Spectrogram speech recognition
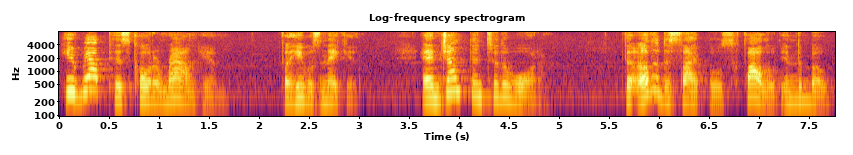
he wrapped his coat around him, for he was naked, and jumped into the water. The other disciples followed in the boat,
